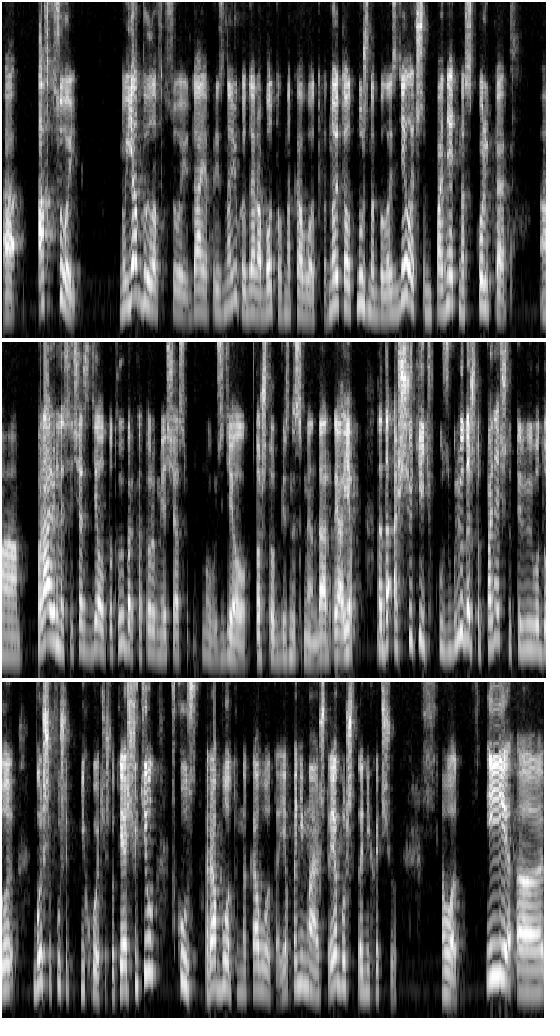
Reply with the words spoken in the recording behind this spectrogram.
А, овцой, ну, я был овцой, да, я признаю, когда работал на кого-то. Но это вот нужно было сделать, чтобы понять, насколько а, правильно сейчас сделал тот выбор, которым я сейчас ну, сделал, то, что бизнесмен. Да. Я, я, надо ощутить вкус блюда, чтобы понять, что ты его до, больше кушать не хочешь. Вот я ощутил вкус работы на кого-то, я понимаю, что я больше это не хочу. Вот. И э,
